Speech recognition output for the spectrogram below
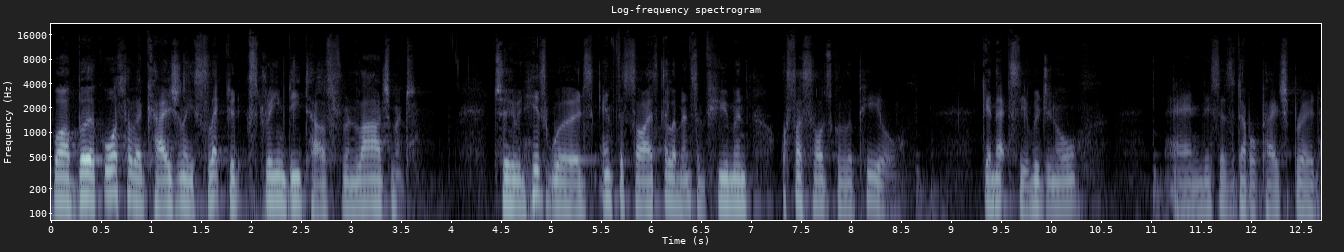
While Burke also occasionally selected extreme details for enlargement to, in his words, emphasise elements of human or sociological appeal. Again, that's the original, and this is a double page spread.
